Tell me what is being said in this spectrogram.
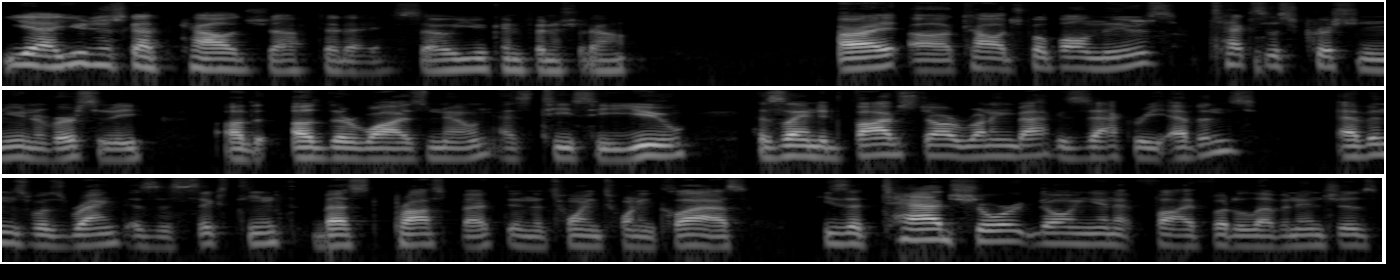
Yeah, you just got the college stuff today, so you can finish it out. All right, uh, college football news. Texas Christian University, otherwise known as TCU, has landed five-star running back Zachary Evans. Evans was ranked as the 16th best prospect in the 2020 class. He's a tad short going in at 5 foot 11 inches,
